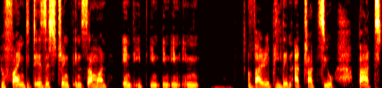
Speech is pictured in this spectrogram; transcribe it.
you find it as a strength in someone and it in, in, in, in variably then attracts you. But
